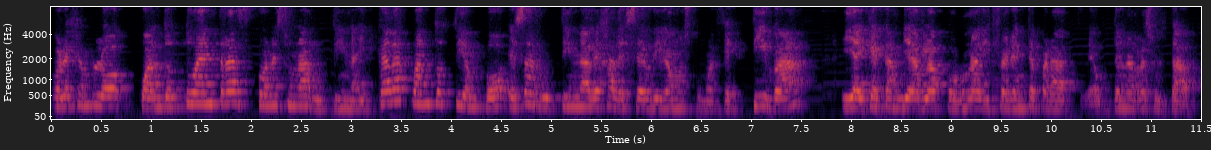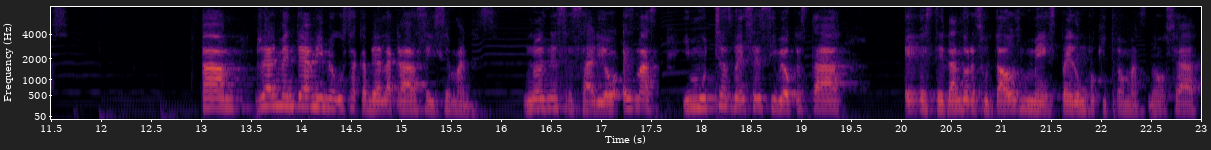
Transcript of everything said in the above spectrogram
Por ejemplo, cuando tú entras, pones una rutina y cada cuánto tiempo esa rutina deja de ser, digamos, como efectiva y hay que cambiarla por una diferente para obtener resultados. realmente a mí me gusta cambiarla cada seis semanas. No es necesario, es más, y muchas veces si veo que está este, dando resultados, me espero un poquito más, ¿no? O sea,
